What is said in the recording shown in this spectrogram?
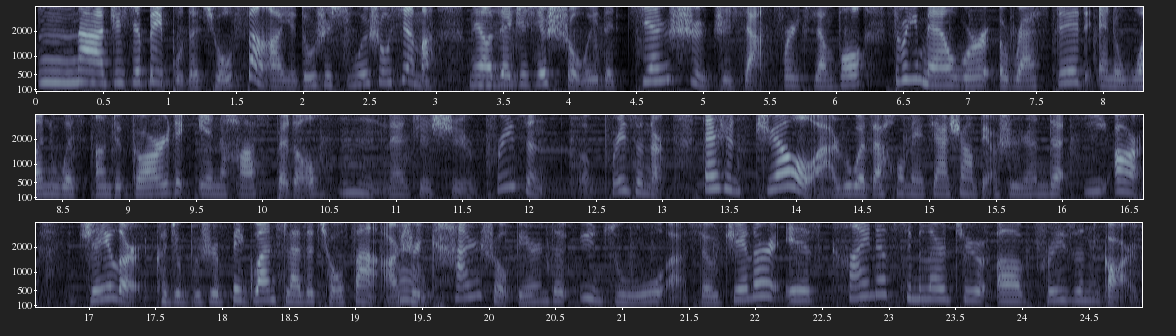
嗯，那这些被捕的囚犯啊，也都是行为受限嘛。那要在这些守卫的监视之下。For example, three men were arrested and one was under guard in hospital。嗯，那这是 prison 和 prisoner，但是 jail 啊，如果在后面加上表示人的 er，jailer 可就不是被关起来的囚犯，而是看守别人的狱卒啊。So jailer is kind of similar to a prison guard.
